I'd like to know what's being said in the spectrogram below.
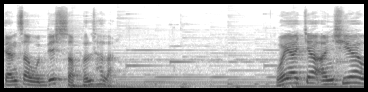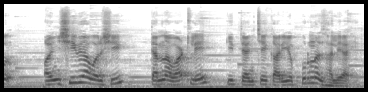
त्यांचा उद्देश सफल झाला. वयाच्या ऐंशीव्या ऐंशीव्या वर्षी त्यांना वाटले की त्यांचे कार्य पूर्ण झाले आहे.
